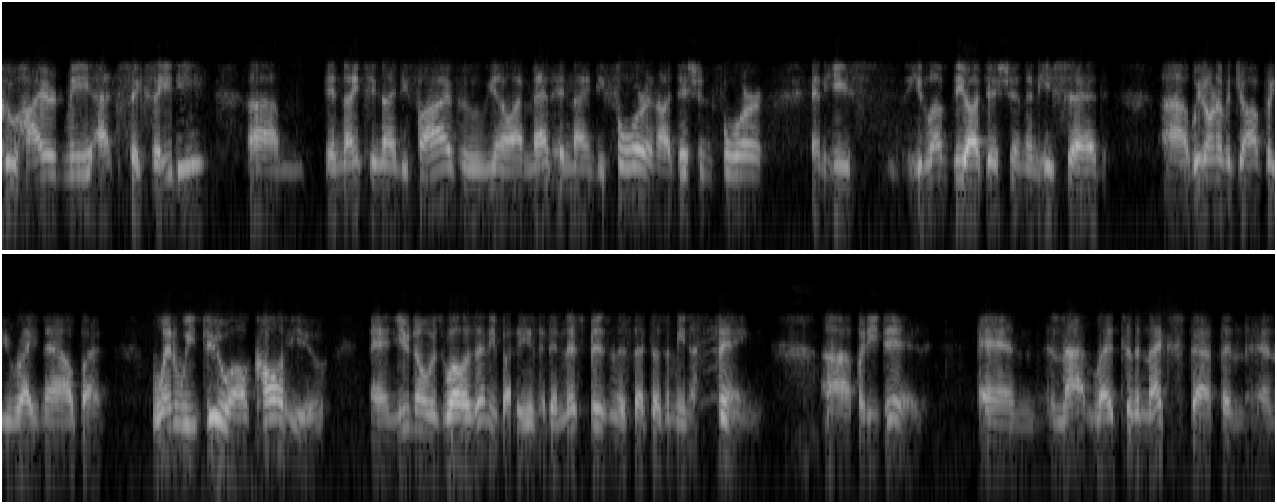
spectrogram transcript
who hired me at 680 um, in 1995 who you know I met in 94 and auditioned for and he's he loved the audition and he said, uh, "We don't have a job for you right now, but when we do, I'll call you." And you know as well as anybody that in this business that doesn't mean a thing, uh, but he did, and and that led to the next step. And and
